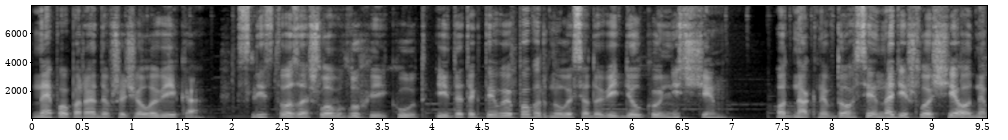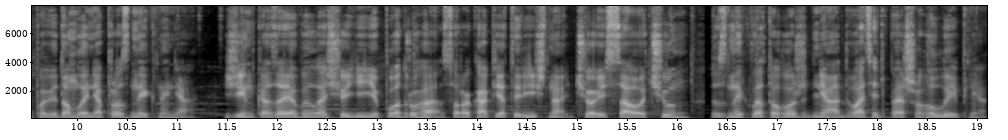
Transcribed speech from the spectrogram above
не попередивши чоловіка. Слідство зайшло в глухий кут, і детективи повернулися до відділку ні з чим. Однак невдовзі надійшло ще одне повідомлення про зникнення. Жінка заявила, що її подруга, 45-річна Чой Сао Чун, зникла того ж дня, 21 липня.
